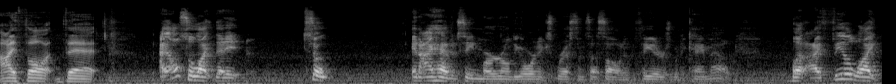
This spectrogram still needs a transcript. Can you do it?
I thought that I also like that it. So, and I haven't seen Murder on the Orient Express since I saw it in theaters when it came out, but I feel like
